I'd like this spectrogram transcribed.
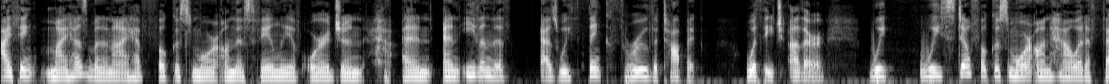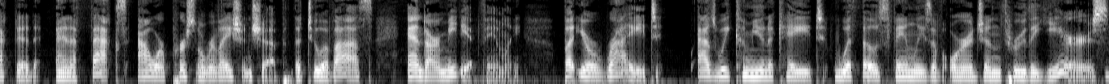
I think my husband and I have focused more on this family of origin and and even the as we think through the topic with each other, we we still focus more on how it affected and affects our personal relationship, the two of us and our immediate family. But you're right, as we communicate with those families of origin through the years,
